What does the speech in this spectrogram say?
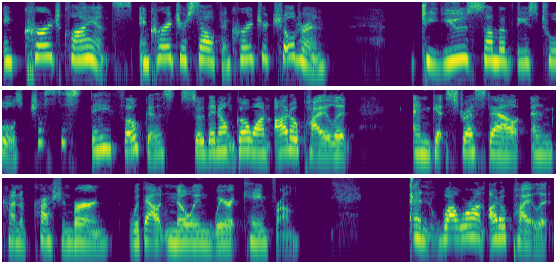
Encourage clients, encourage yourself, encourage your children to use some of these tools just to stay focused so they don't go on autopilot and get stressed out and kind of crash and burn without knowing where it came from. And while we're on autopilot,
